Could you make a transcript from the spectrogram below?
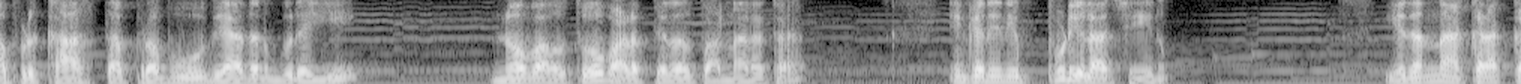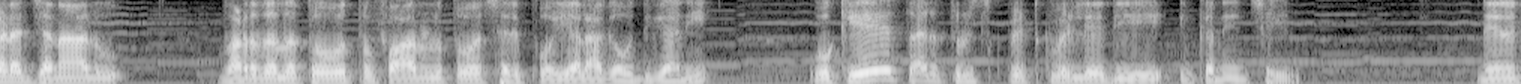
అప్పుడు కాస్త ప్రభువు వేదన గురయ్యి నోవాహుతో వాళ్ళ పిల్లలతో అన్నారట ఇంకా నేను ఎప్పుడు ఇలా చేయను. ఏదన్నా అక్కడక్కడ జనాలు వరదలతో తుఫానులతో చనిపోయేలాగా అవుద్ది కానీ ఒకేసారి తుడుచుకు పెట్టుకు వెళ్ళేది ఇంకా నేను చేయను. నేను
